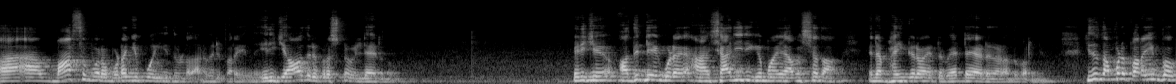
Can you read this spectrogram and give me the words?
ആ മാസമുറ മുടങ്ങിപ്പോയി എന്നുള്ളതാണ് ഇവർ പറയുന്നത്. എനിക്ക് യാതൊരു പ്രശ്നമില്ലായിരുന്നു എനിക്ക് അതിന്റെയും കൂടെ ആ ശാരീരികമായ അവശത എന്നെ ഭയങ്കരമായിട്ട് വേട്ടയാടുകയാണെന്ന് പറഞ്ഞു. ഇത് നമ്മൾ പറയുമ്പോൾ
